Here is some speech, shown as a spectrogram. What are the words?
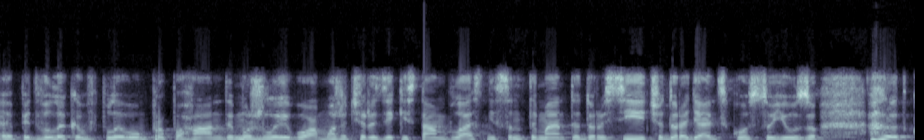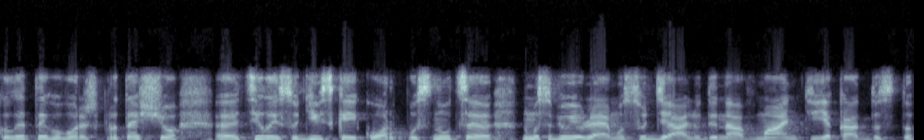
е, під великим впливом пропаганди. Можливо, а може через якісь там власні сентименти до Росії чи до радянського союзу. Але от коли ти говориш про те, що цілий суддівський корпус, ну це ну ми собі уявляємо суддя, людина в манті, яка досто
